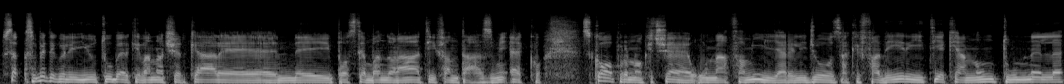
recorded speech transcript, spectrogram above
sapete quelli youtuber che vanno a cercare nei posti abbandonati i fantasmi? Ecco, scoprono che c'è una famiglia religiosa che fa dei riti e che hanno un tunnel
